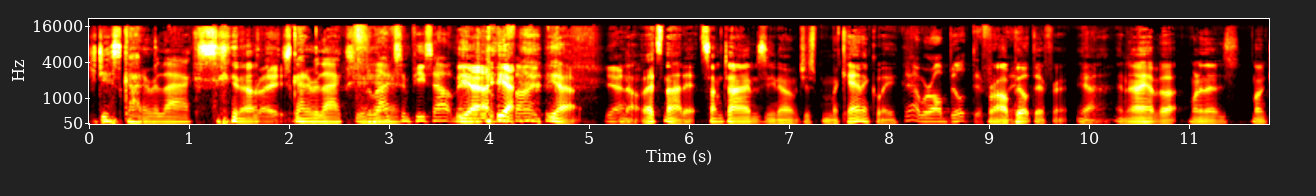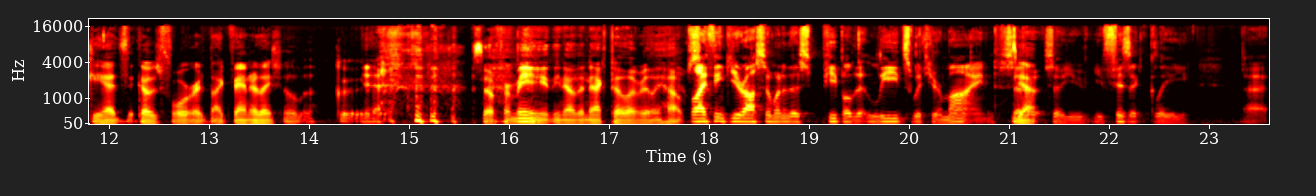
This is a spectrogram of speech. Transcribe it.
you just gotta relax you know Right. just gotta relax your Relax head. and peace out, man. yeah be yeah fine. yeah Yeah. no that's not it sometimes you know just mechanically Yeah, we're all built different. we're all built different yeah. Yeah. and i have a one of those monkey heads that goes forward like Wanderlei Silva Yeah. so for me you know the neck pillow really helps Well, I think you're also one of those people that leads with your mind. So, Yeah. so you you physically uh,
